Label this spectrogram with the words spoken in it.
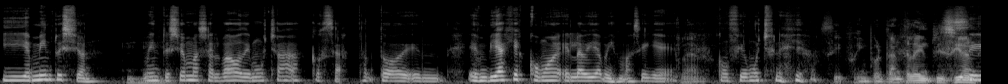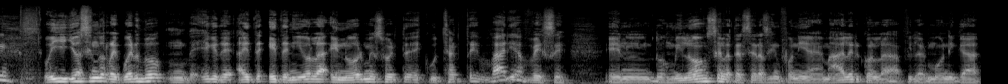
y en mi intuición. Mi intuición me ha salvado de muchas cosas, tanto en, viajes como en la vida misma, así que confío mucho en ella. Sí, fue importante la intuición. Oye, yo haciendo recuerdo, que he tenido la enorme suerte de escucharte varias veces. En 2011, la tercera sinfonía de Mahler con la Filarmónica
